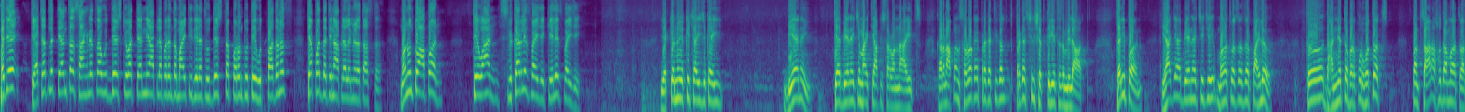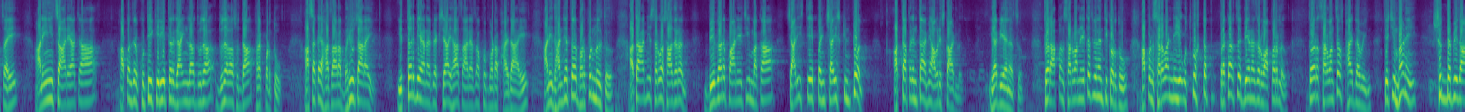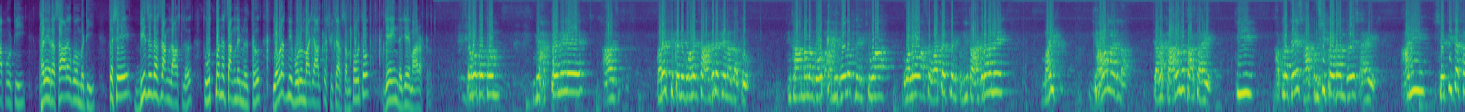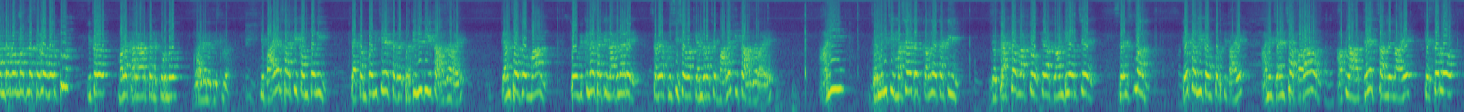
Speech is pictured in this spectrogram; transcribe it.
म्हणजे त्याच्यातलं त्यांचा सांगण्याचा उद्देश किंवा त्यांनी आपल्यापर्यंत माहिती दिल्याचा उद्देश तर परंतु ते उत्पादनच त्या पद्धतीनं आपल्याला मिळत असतं. म्हणून तो आपण ते वाण स्वीकारलेच पाहिजे केलेच पाहिजे. एक्क्याण्णव एक्केचाळीस जे काही बिया नाही त्या बियाण्याची माहिती आपली सर्वांना आहेच. कारण आपण सर्व काही प्रगतिकल प्रगतशील शेतकरी इथं जमलेले आहात. तरी पण ह्या ज्या बियाण्याचे जे महत्त्वाचं जर पाहिलं तर धान्य तर भरपूर होतंच पण चारासुद्धा महत्त्वाचा आहे. आणि चाऱ्याच्या आपण जर कुटी केली तर गायींला दुधा दुधालासुद्धा फरक पडतो. असा काही हा चारा भरीव चारा आहे. इतर बियाण्यापेक्षा ह्या चाऱ्याचा खूप मोठा फायदा आहे आणि धान्य तर भरपूर मिळतं. आता आम्ही सर्वसाधारण बिगर पाण्याची मका चाळीस ते पंचेचाळीस क्विंटल आत्तापर्यंत आम्ही आवरेज काढलं या बियाण्याचं. तर आपण सर्वांना एकच विनंती करतो आपण सर्वांनी हे उत्कृष्ट प्रकारचं बियाणं जर वापरलं तर सर्वांचाच फायदा होईल. त्याची म्हणे शुद्ध बीजापोटी फळे रसाळ गोंबटी तसे बीज जर चांगलं असलं तर उत्पन्न चांगलं मिळतं. एवढंच मी बोलून माझे अल्पश विचार संपवतो. जय हिंद जय महाराष्ट्र. सर्वप्रथम मी हट्टाने आज बऱ्याच ठिकाणी बोलायचा आग्रह केला जातो. तिथं आम्हाला बोल आम्ही बोलत नाही किंवा बोलावं असं वाटत नाही पण इथं आग्रहाने माईक घ्यावा लागला. त्याला कारणच असं आहे की आपला देश हा कृषी प्रधान देश आहे. आणि शेतीच्या संदर्भामधलं सगळं वर्तुळ इथं मला खऱ्या अर्थाने पूर्ण झालेलं दिसलं. की बाहेर सारखी कंपनी त्या कंपनीचे सगळे प्रतिनिधी इथं हजर आहेत. त्यांचा जो माल तो विकण्यासाठी लागणारे सगळ्या कृषी सेवा केंद्राचे मालक इथं हजर आहे आणि जमिनीची मशागत करण्यासाठी जो ट्रॅक्टर लागतो त्या जॉन डिअरचे सेल्समन हे पण इथं उपस्थित आहेत. आणि ज्यांच्या बळावर आपला हा देश चाललेला आहे ते सर्व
